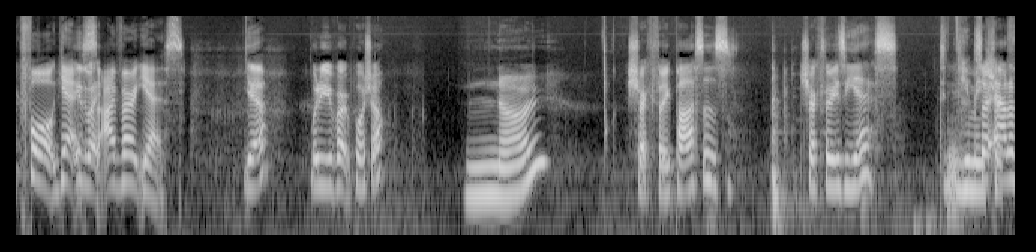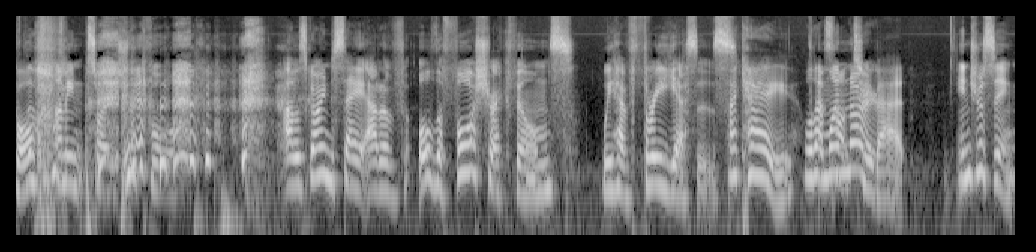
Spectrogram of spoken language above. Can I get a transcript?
Shrek 4. Yes. I vote yes. Yeah? What do you vote, Portia? No. Shrek 3 passes. Shrek 3 is a yes. Didn't You mean so out Shrek 4? of the, I mean, sorry, Shrek 4. I was going to say out of all the four Shrek films, we have three yeses. okay. Well, that's And one not no. too bad. Interesting.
